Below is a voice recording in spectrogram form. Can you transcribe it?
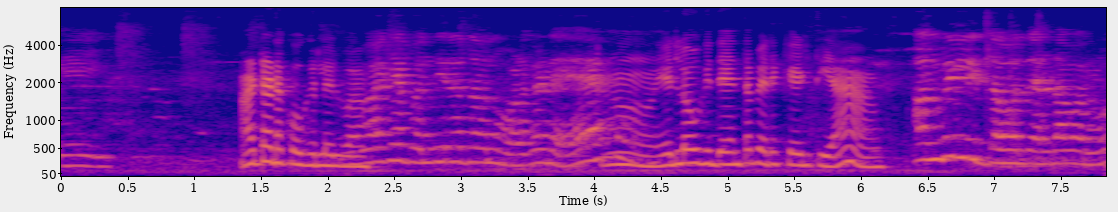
ಏಯ್. ಆಟ ಆಡಕ್ ಹೋಗಿರ್ಲಿಲ್ವಾ? ಇವಾಗೆ ಬಂದಿರೋದು ಅವನು ಒಳಗಡೆ. ಹ್ಞೂ ಎಲ್ಲೋಗಿದೆ ಅಂತ ಬೇರೆ ಕೇಳ್ತೀಯಾ? ಅಂಗಡಿಲಿ ಇದ್ದ ಒಂದ್ ಎರಡು ಅವರು.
